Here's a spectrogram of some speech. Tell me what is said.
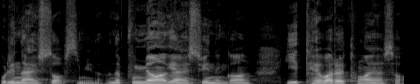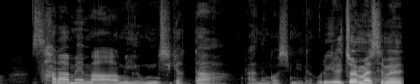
우리는 알 수 없습니다. 그러나 분명하게 알 수 있는 건 이 대화를 통하여서 사람의 마음이 움직였다라는 것입니다. 우리 1절 말씀을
